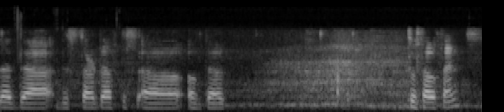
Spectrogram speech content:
at the, the start of the, uh, of the 2000s.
